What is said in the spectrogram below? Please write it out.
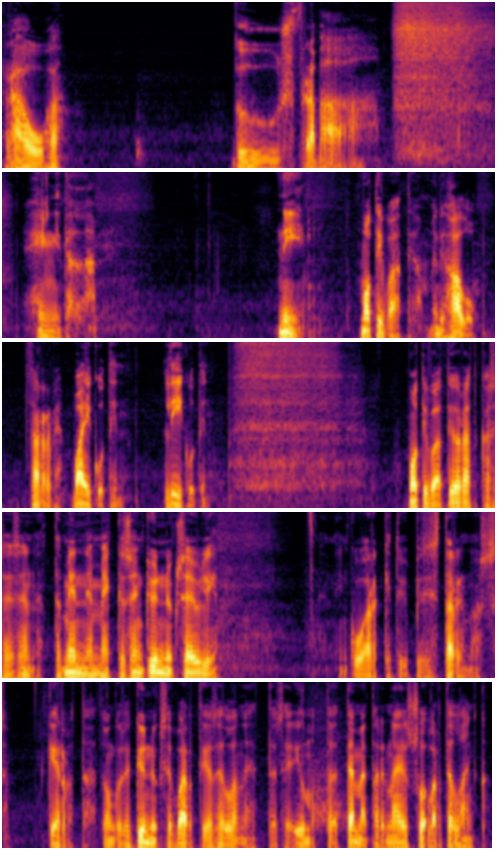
Rauha. Goose fraba. Hengitellään. Niin. Motivaatio, eli halu, tarve, vaikutin, liikutin. Motivaatio ratkaisee sen, että menneemmekö sen kynnyksen yli niin kuin arkkityyppisissä tarinoissa kerrotaan. Että onko se kynnyksen vartija sellainen, että se ilmoittaa, että tämä tarina ei ole sua varten lainkaan.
